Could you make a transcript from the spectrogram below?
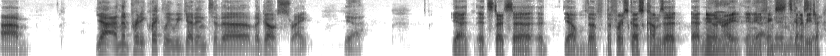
um, yeah, and then pretty quickly we get into the the ghosts, right? yeah Yeah, it- it starts to. It, yeah, the the first ghost comes at at noon, Noon. right? And Yeah, he thinks it's going to be. next Jo-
